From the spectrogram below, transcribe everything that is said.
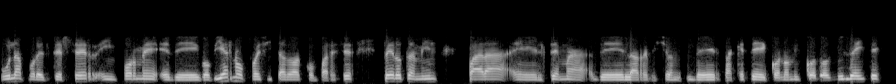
Una, por el tercer informe de gobierno, fue citado a comparecer, pero también para el tema de la revisión del paquete económico 2020,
